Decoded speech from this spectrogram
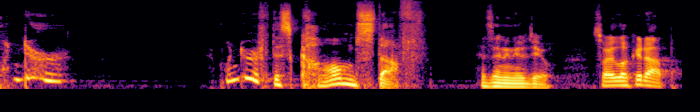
wonder. I wonder if this calm stuff has anything to do. So I look it up.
